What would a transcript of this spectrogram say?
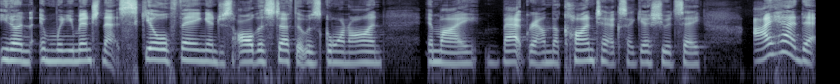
you know, and, and when you mentioned that skill thing and just all the stuff that was going on in my background, the context, I guess you would say, I had to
